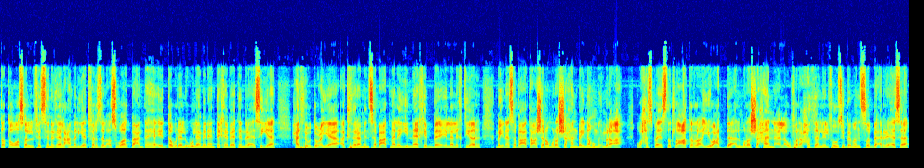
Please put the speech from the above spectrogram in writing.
تتواصل في السنغال عملية فرز الأصوات بعد انتهاء الدورة الأولى من انتخابات رئاسية حيث دعي أكثر من سبعة ملايين ناخب إلى الاختيار بين سبعة عشر مرشحا بينهم امرأة. وحسب استطلاعات الرأي يعد المرشحان الأوفر حظا للفوز بمنصب الرئاسة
